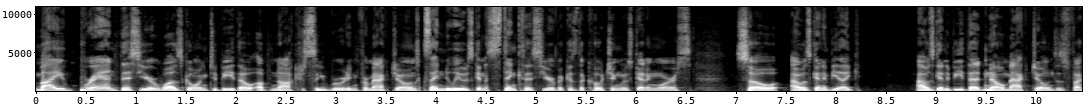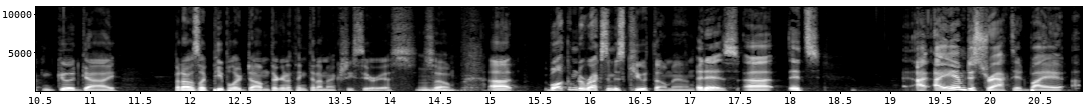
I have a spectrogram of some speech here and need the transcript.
My brand this year was going to be though obnoxiously rooting for Mac Jones because I knew he was going to stink this year because the coaching was getting worse. So I was going to be like, I was going to be the no Mac Jones is fucking good guy, but I was like, people are dumb. They're going to think that I'm actually serious. So, uh, welcome to Wrexham is cute though, man. It is. Uh, it's. I, I am distracted by uh,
